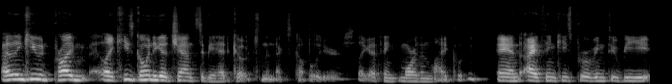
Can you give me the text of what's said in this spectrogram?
I think he would probably like he's going to get a chance to be head coach in the next couple of years. Like I think more than likely, and I think he's proving to be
